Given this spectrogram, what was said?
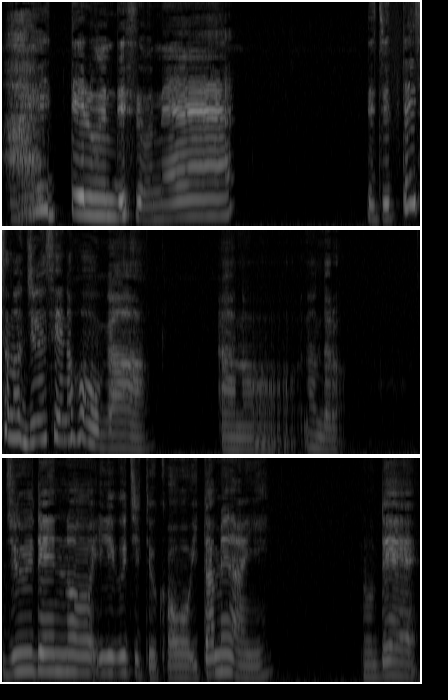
入ってるんですよね。で絶対その純正の方があのなんだろう充電の入り口っていうかを傷めないので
